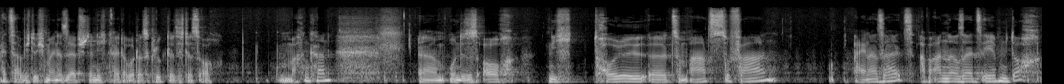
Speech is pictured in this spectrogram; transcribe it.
Jetzt habe ich durch meine Selbstständigkeit aber das Glück, dass ich das auch machen kann. Ähm, und es ist auch nicht toll, äh, zum Arzt zu fahren, einerseits, aber andererseits eben doch,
